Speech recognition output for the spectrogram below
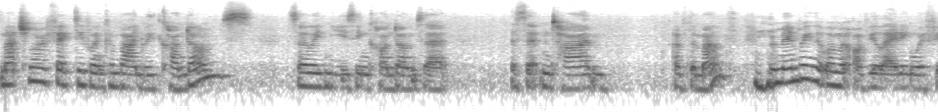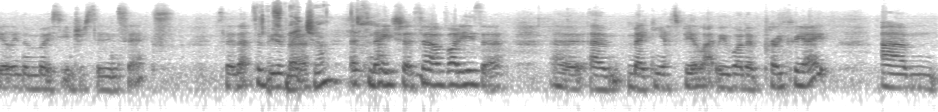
much more effective when combined with condoms, so in using condoms at a certain time of the month. Mm-hmm. Remembering that when we're ovulating, we're feeling the most interested in sex. So that's a bit That's of nature. a that's nature. So our bodies are uh, um, making us feel like we want to procreate um,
